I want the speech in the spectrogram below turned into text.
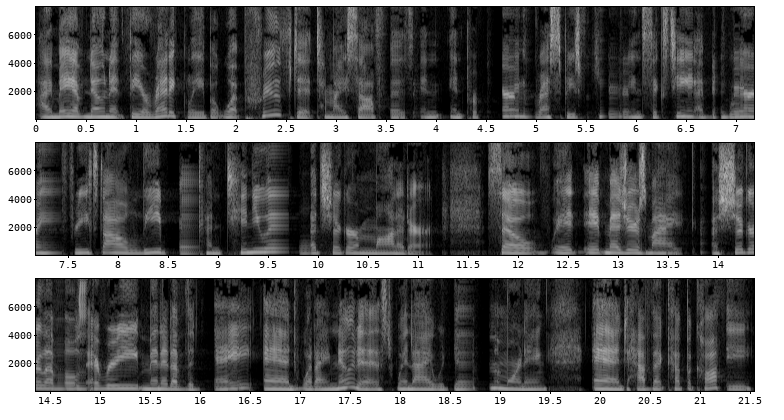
I may have known it theoretically, but what proved it to myself was in, in preparing recipes for Keto 16, I've been wearing Freestyle Libre continuous blood sugar monitor. So it, it measures my uh, sugar levels every minute of the day. And what I noticed when I would get up in the morning and have that cup of coffee,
